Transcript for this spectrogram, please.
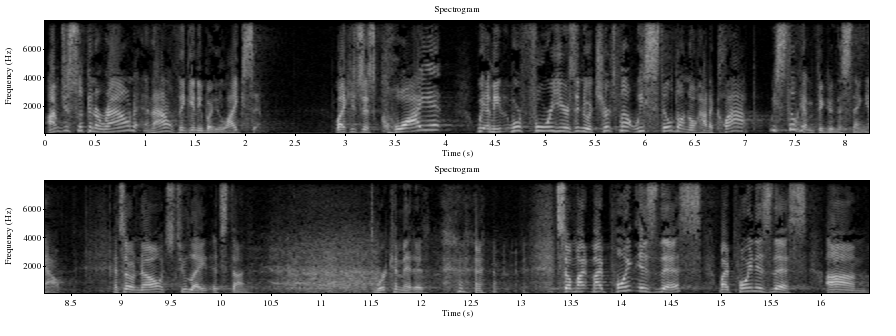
I'm just looking around, and I don't think anybody likes him. Like, it's just quiet. We, I mean, we're four years into a church plant. We still don't know how to clap. We still haven't figured this thing out. And so, no, it's too late. It's done. we're committed. So, my, my point is this my point is this. Um,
